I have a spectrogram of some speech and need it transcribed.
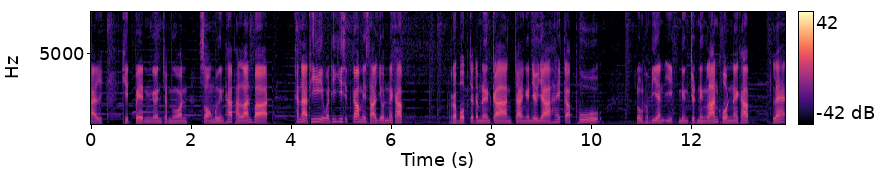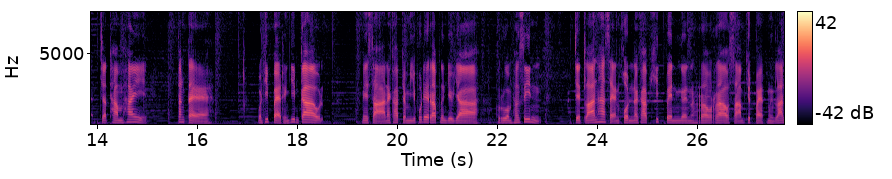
าย คิดเป็นเงินจำนวน 25,000 ล้านบาท ขณะที่วันที่ 29 เมษายนนะครับ ระบบจะดำเนินการจ่ายเงินเยียวยาให้กับผู้ลงทะเบียนอีก 1.1 ล้านคนนะครับ และจะทำให้ตั้งแต่วันที่ 8 ถึง 29 เมษายนนะครับ จะมีผู้ได้รับเงินเยียวยารวมทั้งสิ้น7ล้าน5แสนคนนะครับ คิดเป็นเงินราวๆ 3.8 หมื่นล้าน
